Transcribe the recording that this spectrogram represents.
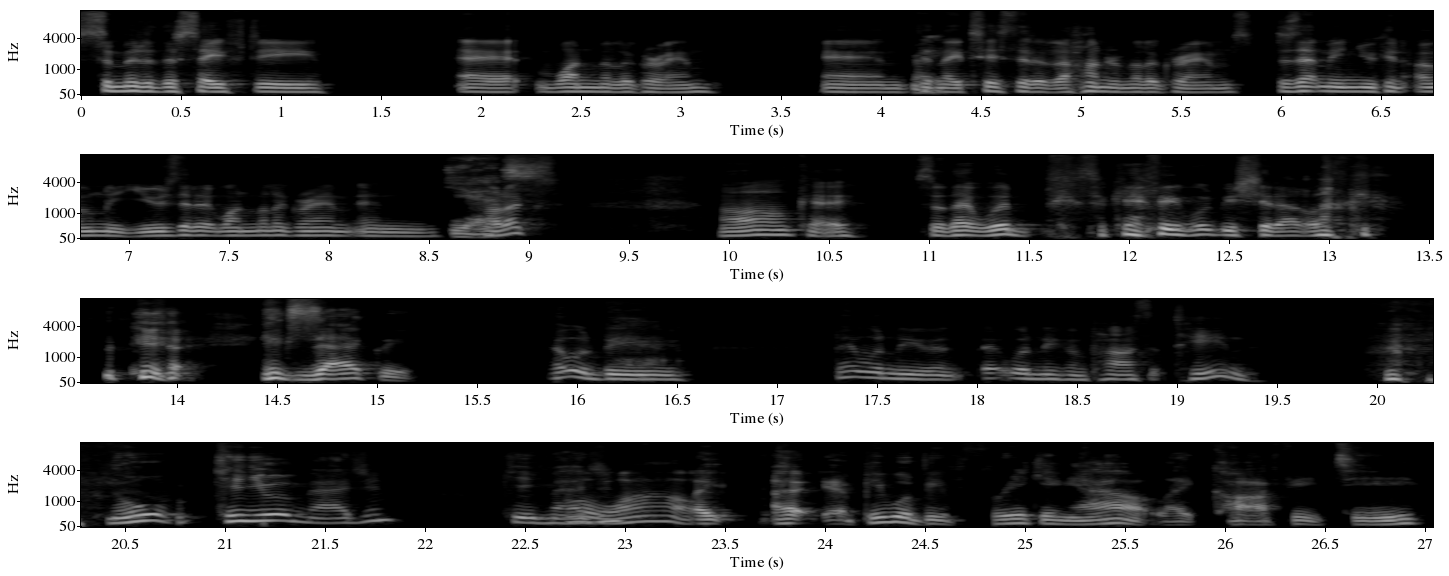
submitted the safety at one milligram and then right. they tested it at 100 milligrams. Does that mean you can only use it at one milligram in yes. products? Oh okay. So that would so caffeine would be shit out of luck. Yeah exactly. That would be yeah. that wouldn't even that wouldn't even pass at 10 no can you imagine? Can you oh, imagine? oh, wow. Like uh, people would be freaking out like coffee tea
